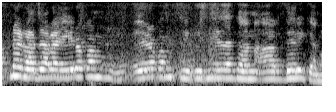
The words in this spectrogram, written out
আপনারা যারা এরকম এরকম থ্রি পিস নিয়ে দেখেন আর দেরি কেন?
